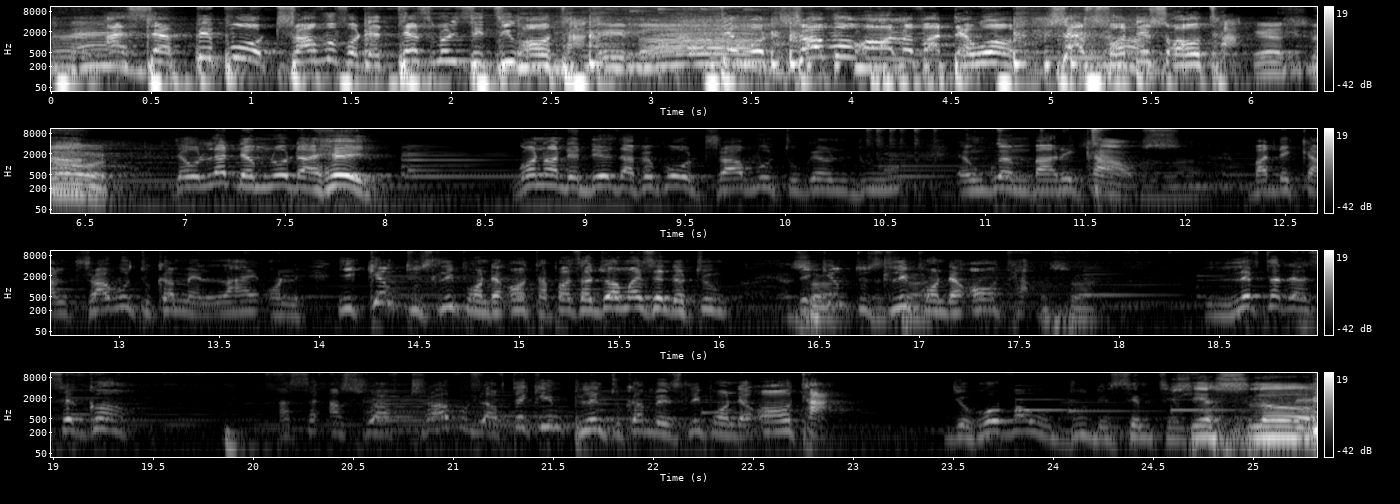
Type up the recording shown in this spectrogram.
I said people travel for the testimony city altar. Amen. They will travel all over the world just for this altar. Yes, Lord. They will let them know that hey, one of the days that people will travel to go and do and go and bury cows. But they can travel to come and lie on. He came to sleep on the altar. Pastor John mentioned the truth. That's They right, came to that's sleep right. on the altar. That's right. He lifted and said, God, I said, as you have traveled, you have taken plane to come and sleep on the altar. Jehovah will do the same thing. Yes, Lord.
